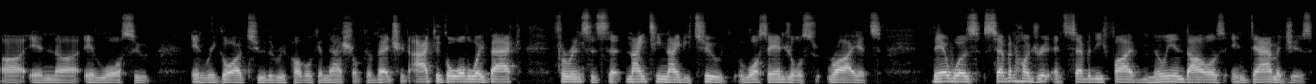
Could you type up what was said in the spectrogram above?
uh, in uh, in lawsuit in regard to the Republican National Convention. I could go all the way back, for instance, to 1992, Los Angeles riots. There was $775 million in damages.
